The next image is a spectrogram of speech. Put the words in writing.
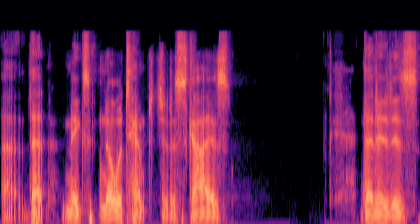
uh, that makes no attempt to disguise that it is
